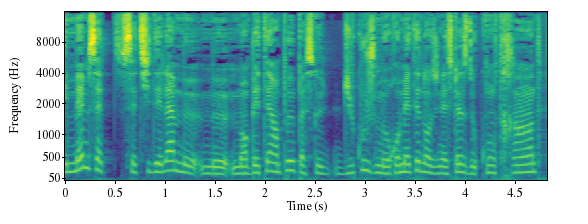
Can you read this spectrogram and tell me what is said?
Et même cette, idée-là me, m'embêtait un peu parce que du coup, je me remettais dans une espèce de contrainte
